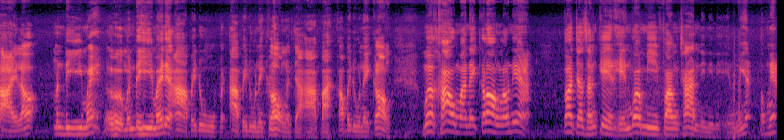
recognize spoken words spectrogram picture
ถ่ายแล้ว มันดีไหมเออ มันดีไหมเนี่ย อ่าไปดูไปอ่าไปดูในกล้องนะจ๊ะอ่าปะเข้าไปดูในกล้อง เมื่อเข้ามาในกล้องแล้วเนี่ย ก็จะสังเกตเห็นว่ามีฟังก์ชันนี่นี่นี่ตรงเนี้ยตรงเนี้ย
